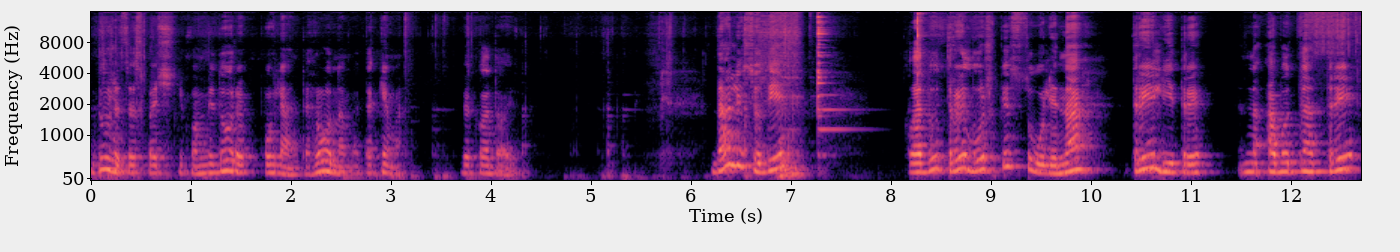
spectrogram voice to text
Дуже це смачні помідори, погляньте, гронами такими викладаю. Далі сюди кладу 3 ложки солі на 3 літри або на 3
